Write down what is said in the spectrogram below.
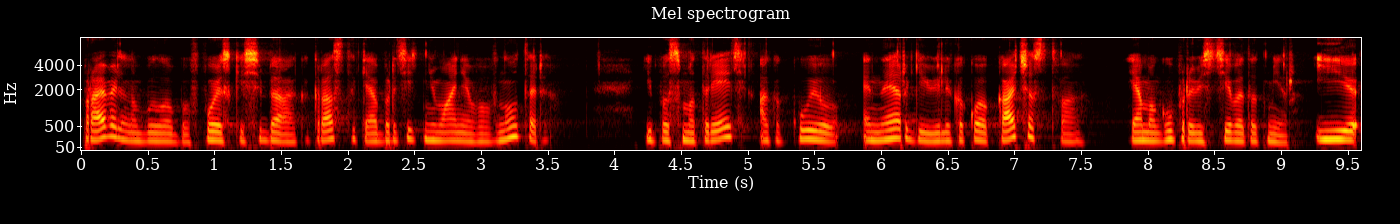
правильно было бы в поиске себя как раз-таки обратить внимание вовнутрь и посмотреть, а какую энергию или какое качество я могу провести в этот мир. И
